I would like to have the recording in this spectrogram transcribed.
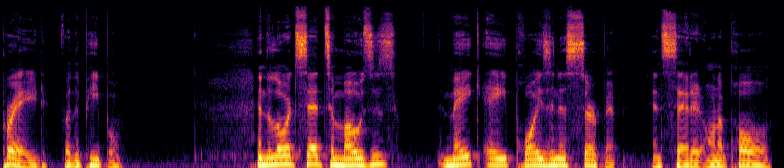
prayed for the people. And the Lord said to Moses, Make a poisonous serpent and set it on a pole,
